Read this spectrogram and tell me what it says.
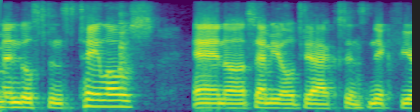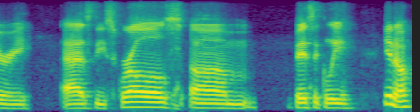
Mendelsohn's Talos and uh, Samuel Jackson's Nick Fury as the Skrulls. Um, basically, you know,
